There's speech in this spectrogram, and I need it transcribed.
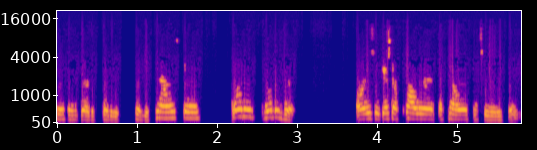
taken to the city, to the council? What is, what is it? Or is it just a power, a power situation?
